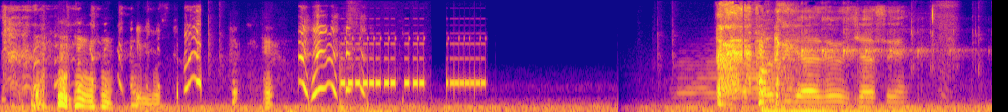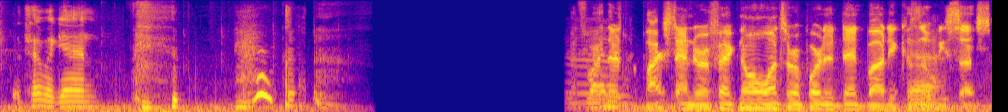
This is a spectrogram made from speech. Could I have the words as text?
guys it was Jesse. It's him again. That's why there's a bystander effect. No one wants to report a dead body because Yeah. they'll be sus.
